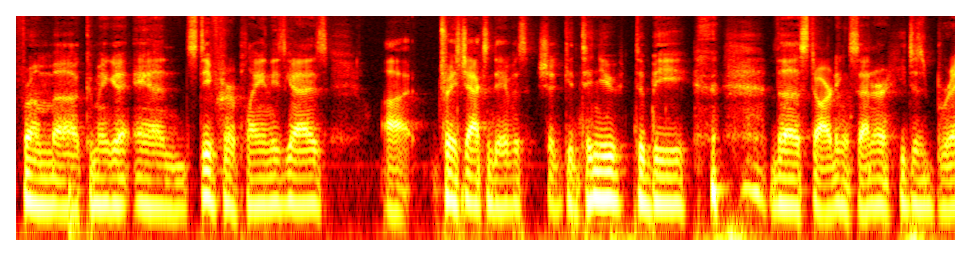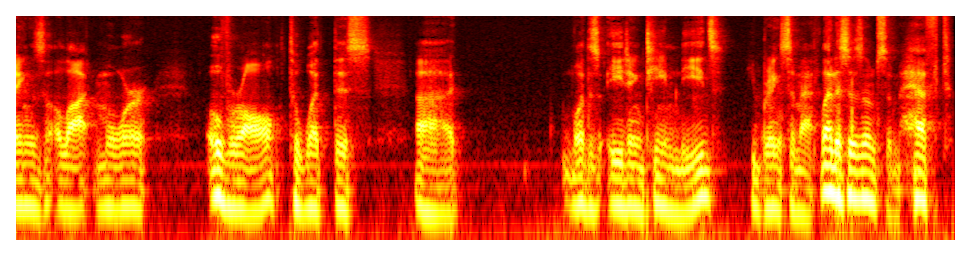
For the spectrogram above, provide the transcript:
from uh, Kuminga and Steve Kerr playing these guys. Uh, Trayce Jackson Davis should continue to be the starting center. He just brings a lot more overall to what this uh, what this aging team needs. He brings some athleticism, some heft,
